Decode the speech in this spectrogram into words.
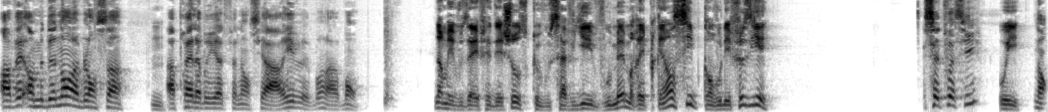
en, en me donnant un blanc-seing. Mm. Après, la brigade financière arrive. Bon, là, bon. Non, mais vous avez fait des choses que vous saviez vous-même répréhensibles quand vous les faisiez. Cette fois-ci, Oui. non.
